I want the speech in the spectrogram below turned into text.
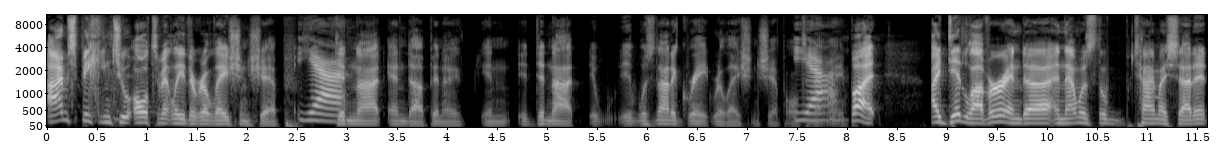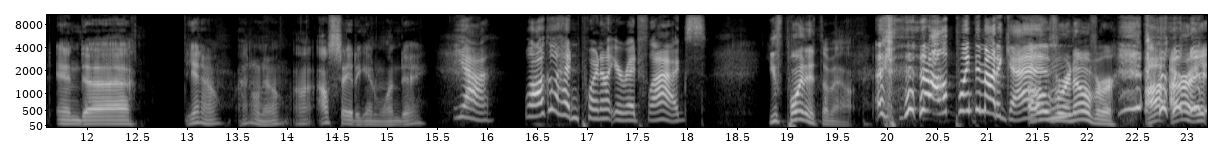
I'm speaking to ultimately the relationship Yeah. did not end up in a in it did not it, it was not a great relationship ultimately. Yeah. But I did love her and uh and that was the time I said it and uh you know, I don't know. I'll say it again one day. yeah. Well, I'll go ahead and point out your red flags. You've pointed them out I'll point them out again. over and over. Uh, all right,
